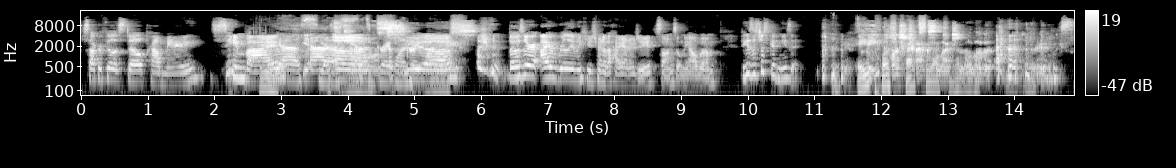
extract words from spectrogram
Sucker Feel It Still, Proud Mary, same vibe. Yes, yes, Um, yes, great one, great yeah. one. Those are, I really am a huge fan of the high energy songs on the album because it's just good music. A plus track selection. I love it. Thanks.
